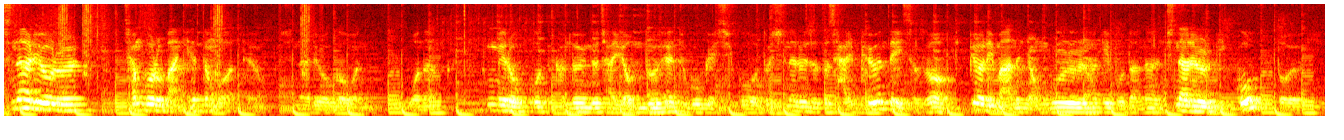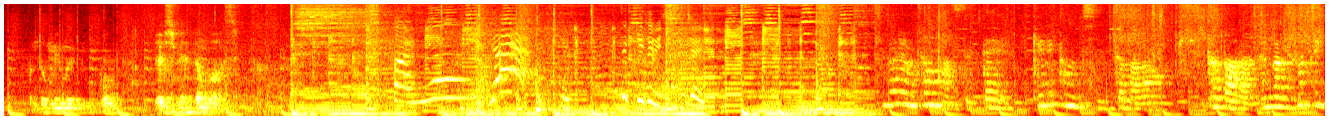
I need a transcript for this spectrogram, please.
시나리오를 참고로 많이 했던 것 같아요. 시나리오가 원, 워낙 흥미롭고 감독님도 잘 염두해 두고 계시고 또 시나리오에서도 잘 표현돼 있어서 특별히 많은 연구를 하기보다는 시나리오를 믿고 또 감독님을 믿고 열심히 했던 것 같습니다. 특기들이 진짜 있어. 시나리오를 처음 봤을 때이 캐릭터는 진짜 나랑 비슷하다라는 생각이 솔직히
